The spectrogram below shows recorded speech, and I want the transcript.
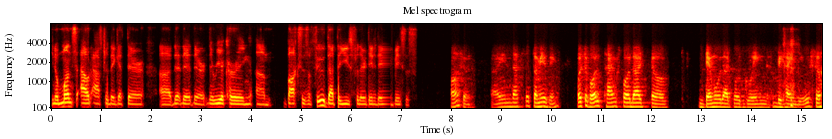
you know months out after they get their uh, their, their their reoccurring um, boxes of food that they use for their day-to-day basis. Awesome. I mean that's that's amazing. First of all thanks for that uh, demo that was going behind you. So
